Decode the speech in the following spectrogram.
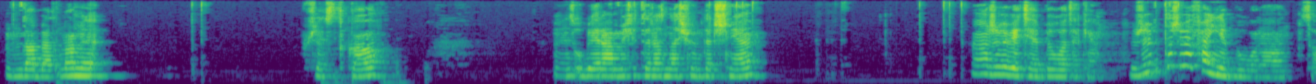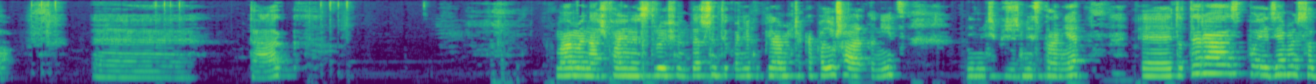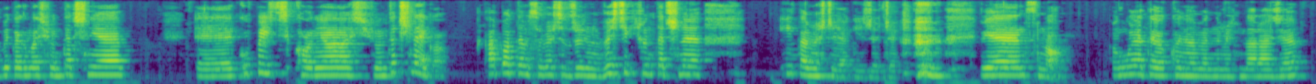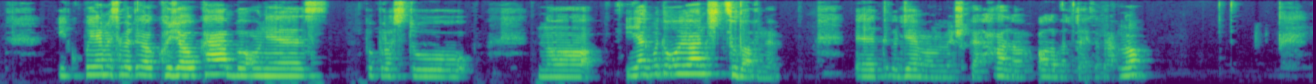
Dobra, mamy wszystko. Więc ubieramy się teraz na świątecznie. No, żeby wiecie, było takie. Żeby to żeby fajnie było, no co. Eee, tak. Mamy nasz fajny strój świąteczny, tylko nie kupiłam jeszcze kapelusza, ale to nic. Nic mi się przecież nie stanie. Eee, to teraz pojedziemy sobie tak na świątecznie eee, kupić konia świątecznego. A potem sobie jeszcze zrobimy wyścig świąteczny i tam jeszcze jakieś rzeczy. Więc no. Ogólnie tego konia będę mieć na razie. I kupujemy sobie tego koziołka, bo on jest po prostu, no, jakby to ująć, cudowny. Yy, tylko gdzie mam myszkę? Halo. O, dobra, tutaj, dobra. No.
